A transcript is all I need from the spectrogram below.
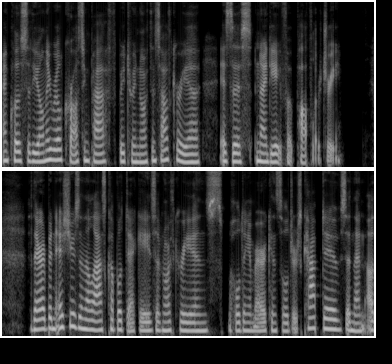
and close to the only real crossing path between North and South Korea is this 98 foot poplar tree. There had been issues in the last couple of decades of North Koreans holding American soldiers captives and then uh,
